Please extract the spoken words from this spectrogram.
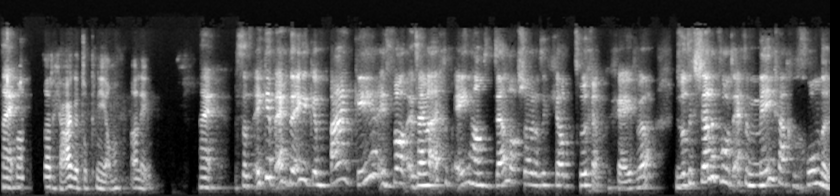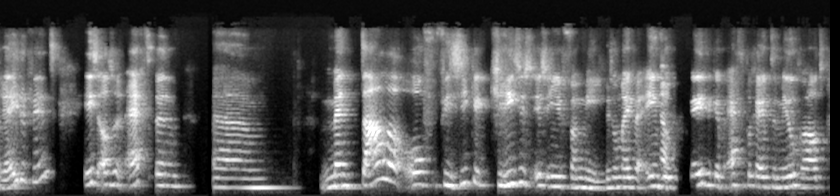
Nee. Want daar gaat het ook niet om. Allee. Nee, dus dat, ik heb echt denk ik een paar keer, het zijn wel echt op één hand te tellen of zo, dat ik geld terug heb gegeven. Dus wat ik zelf bijvoorbeeld echt een mega gegronde reden vind, is als er echt een ehm, mentale of fysieke crisis is in je familie. Dus om even één voorbeeld te geven. Ik heb echt op een gegeven moment een mail gehad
